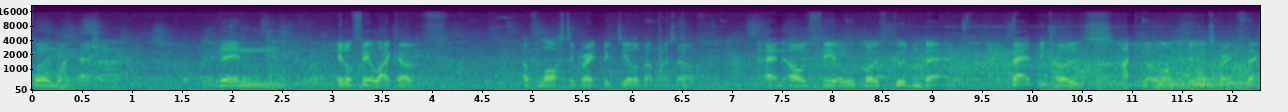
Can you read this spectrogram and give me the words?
for my passion, then it'll feel like I've I've lost a great big deal about myself, and I would feel both good and bad. Bad because I can no longer do this great thing,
